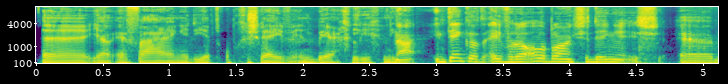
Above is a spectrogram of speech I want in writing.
eh, jouw ervaringen die je hebt opgeschreven in Bergen liggen? Nou, ik denk dat een van de allerbelangrijkste dingen is, ehm,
